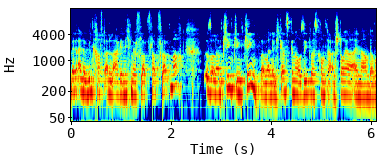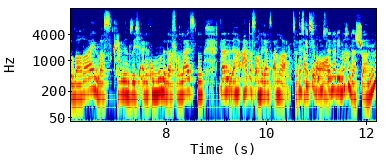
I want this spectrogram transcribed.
wenn eine Windkraftanlage nicht mehr flapp, flapp, flapp macht, sondern pling, pling, pling, weil man man nicht ganz genau sieht, was kommt da an Steuereinnahmen darüber rein, was kann sich eine Kommune davon leisten, dann hat das auch eine ganz andere Akzeptanz. Es gibt ja Bundesländer, die machen das schon.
